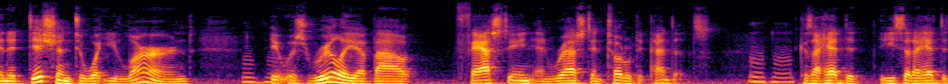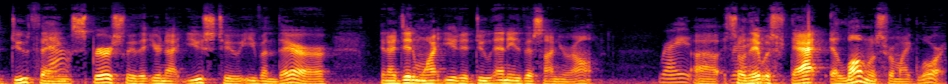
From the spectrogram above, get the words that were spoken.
in addition to what you learned, it was really about fasting and rest and total dependence. Because I had to, he said, I had to do things Yeah. spiritually that you're not used to, even there, and I didn't want you to do any of this on your own. Right. Uh, so right. it was that alone was for my glory,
